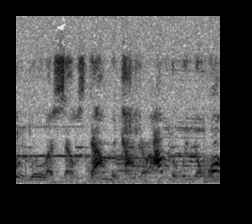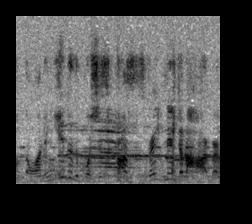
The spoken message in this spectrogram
we'll roll ourselves down the counter, out the window, off the awning, into the bushes, across the street, and into the harbor.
